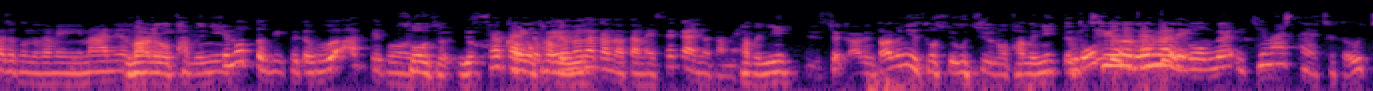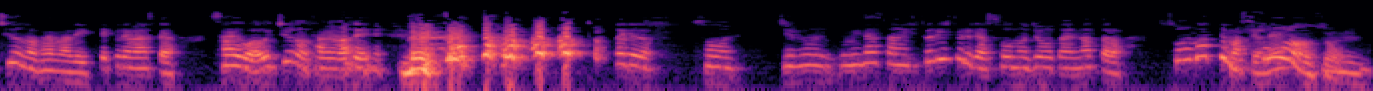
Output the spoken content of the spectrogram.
家族のために、周りのた周めに。りのためにで、。もっと行くと、ふわーってこう、そうですよ。社会とか世のの中のため、世界のため。ために、世界のために、そして宇宙のためにって、宇どん宙のためまでどんどんどんどんね。行きましたよ。ちょっと宇宙のためまで行ってくれましたよ。最後は宇宙のためまで。ね だけど、その、自分、皆さん一人一人がその状態になったら、そうなってますよね。そうなんですよん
